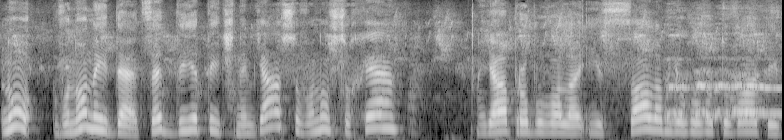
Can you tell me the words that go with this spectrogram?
ну, воно не йде. Це дієтичне м'ясо, воно сухе. Я пробувала і з салом його готувати, і в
